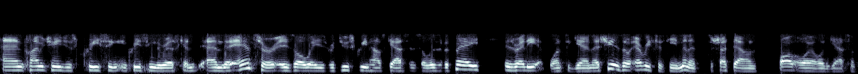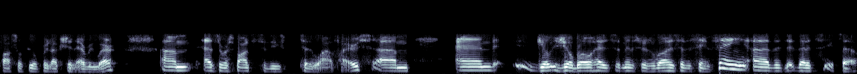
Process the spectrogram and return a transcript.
and climate change is increasing increasing the risk, and and the answer is always reduce greenhouse gases. Elizabeth May is ready once again, as she is every 15 minutes, to shut down all oil and gas and fossil fuel production everywhere um, as a response to these to the wildfires. Um, and Guilbeault has, Minister Guilbeault has said the same thing uh, that, that it's it's a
